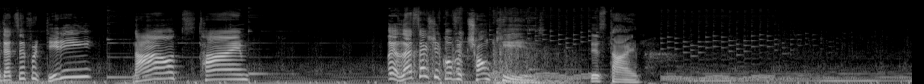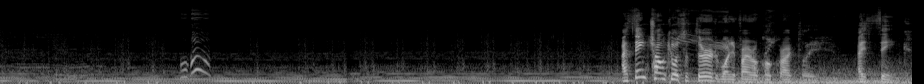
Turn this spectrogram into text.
That's it for Diddy. Now it's time. Let's actually go for Chunky this time. I think Chunky was the third one if I recall correctly. I think.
